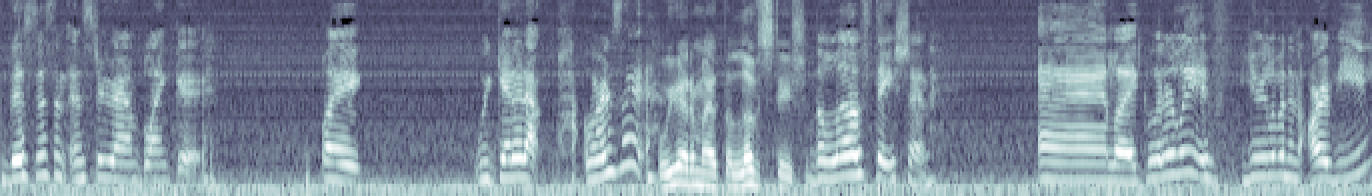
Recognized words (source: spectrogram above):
This is an Instagram blanket. Like, we get it at where is it? we got them at the love station. The Love Station. And like literally, if you live in an RV,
